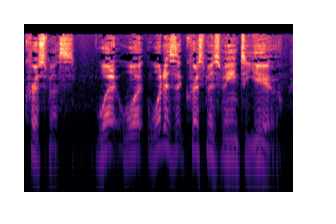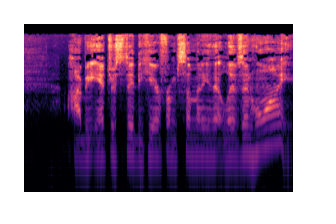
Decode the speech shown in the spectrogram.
Christmas. What what what does it Christmas mean to you? I'd be interested to hear from somebody that lives in Hawaii.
